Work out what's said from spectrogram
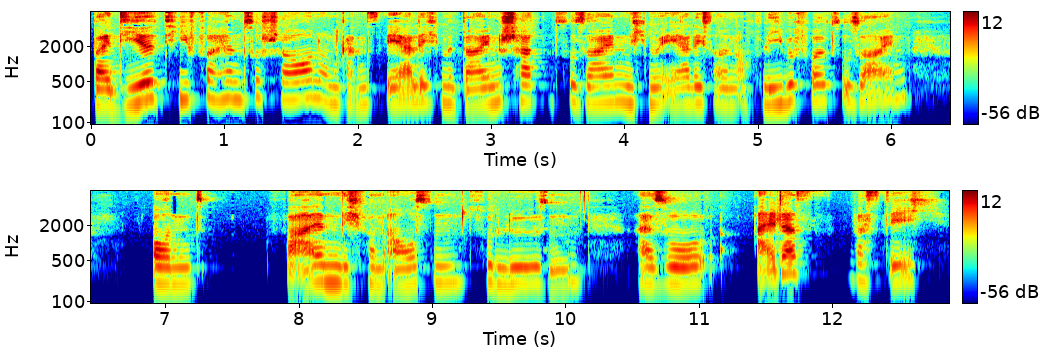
bei dir tiefer hinzuschauen und ganz ehrlich mit deinen Schatten zu sein, nicht nur ehrlich, sondern auch liebevoll zu sein und vor allem dich vom Außen zu lösen. Also all das, was dich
